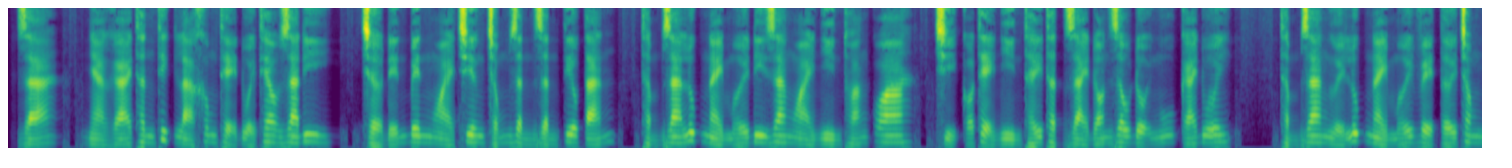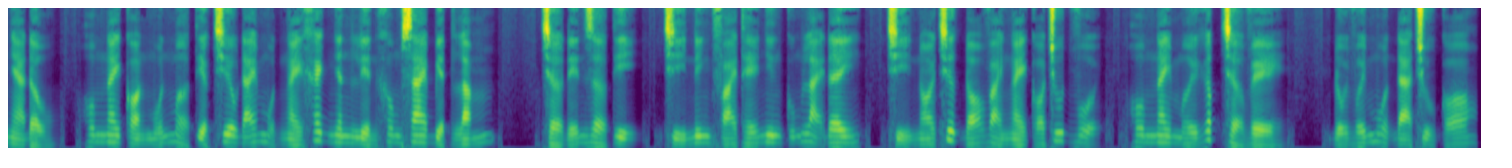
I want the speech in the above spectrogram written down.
giá, nhà gái thân thích là không thể đuổi theo ra đi, chờ đến bên ngoài chiêng trống dần dần tiêu tán, thẩm ra lúc này mới đi ra ngoài nhìn thoáng qua, chỉ có thể nhìn thấy thật dài đón dâu đội ngũ cái đuôi. Thẩm ra người lúc này mới về tới trong nhà đầu, hôm nay còn muốn mở tiệc chiêu đãi một ngày khách nhân liền không sai biệt lắm. Chờ đến giờ tị, chỉ ninh phái thế nhưng cũng lại đây, chỉ nói trước đó vài ngày có chút vội, hôm nay mới gấp trở về. Đối với muộn đà chủ có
